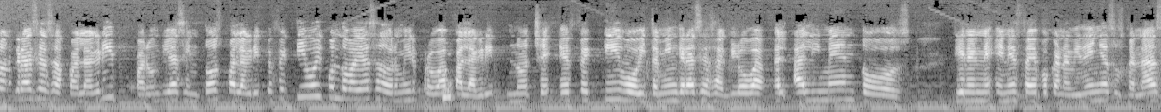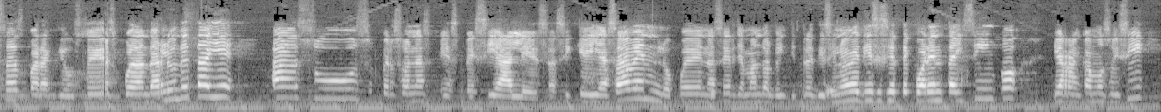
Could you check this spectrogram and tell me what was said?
Son gracias a Palagrip. Para un día sin tos, Palagrip efectivo. Y cuando vayas a dormir, prueba Palagrip Noche Efectivo. Y también gracias a Global Alimentos. Tienen en esta época navideña sus canastas para que ustedes puedan darle un detalle a sus personas especiales. Así que ya saben, lo pueden hacer llamando al 2319-1745 y arrancamos hoy sí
